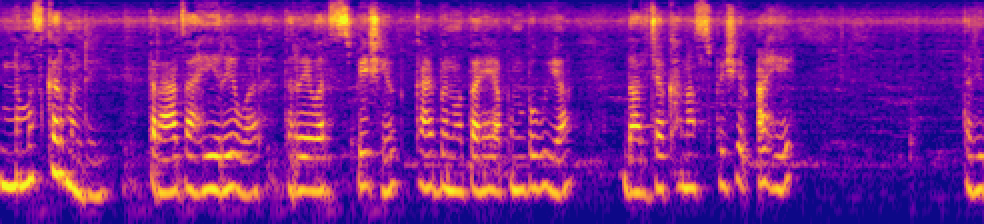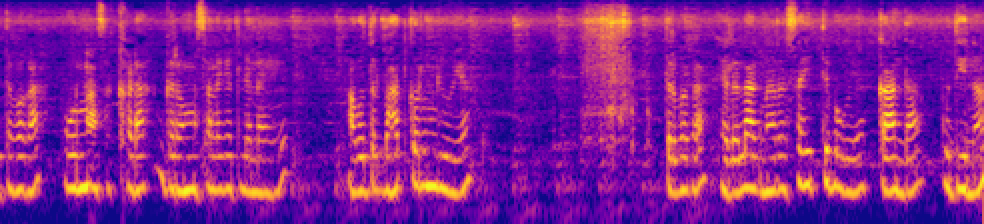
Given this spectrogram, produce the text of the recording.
नमस्कार मंडळी. तर आज आहे रेवार तर रेवार स्पेशल काय बनवत आहे आपण बघूया. दालच्या खाना स्पेशल आहे. तर इथं बघा पूर्ण असा खडा गरम मसाला घेतलेला आहे. अगोदर भात करून घेऊया. तर बघा ह्याला लागणारं साहित्य बघूया. कांदा पुदिना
